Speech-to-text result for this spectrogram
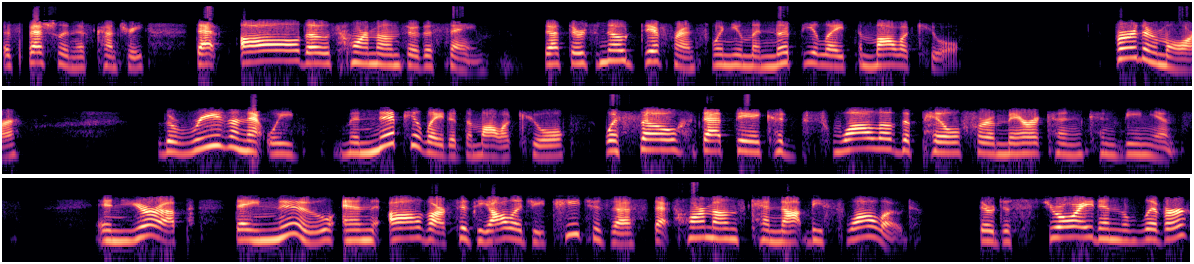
especially in this country, that all those hormones are the same, that there's no difference when you manipulate the molecule. Furthermore, the reason that we manipulated the molecule was so that they could swallow the pill for American convenience. In Europe, they knew, and all of our physiology teaches us, that hormones cannot be swallowed. They're destroyed in the liver,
